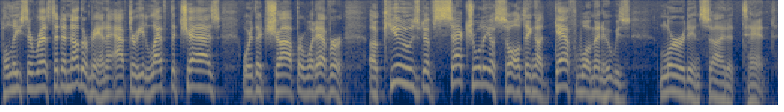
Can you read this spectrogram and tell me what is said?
Police arrested another man after he left the Chaz or the Chop or whatever, accused of sexually assaulting a deaf woman who was lured inside a tent.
